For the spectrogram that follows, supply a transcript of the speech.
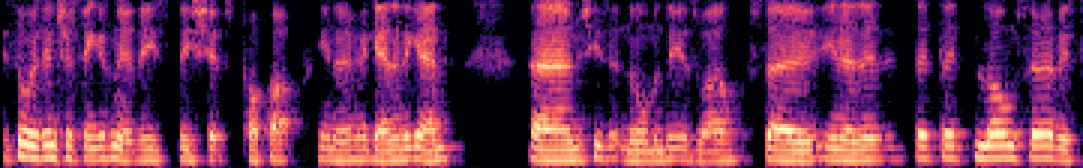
it's always interesting, isn't it? These these ships pop up, you know, again and again. Um, she's at Normandy as well, so you know the, the, the long service,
